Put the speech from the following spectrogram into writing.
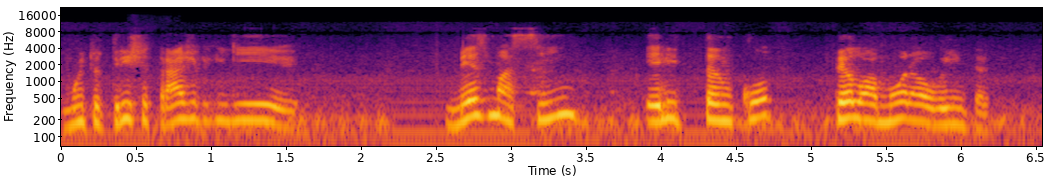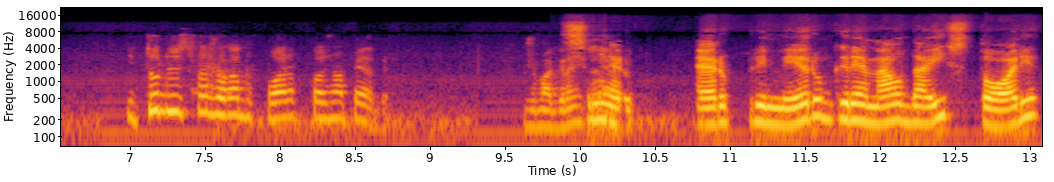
muito triste e trágica que mesmo assim ele tancou pelo amor ao Inter. E tudo isso foi jogado fora por causa de uma pedra. De uma grande Sim, era, era, o primeiro Grenal da história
